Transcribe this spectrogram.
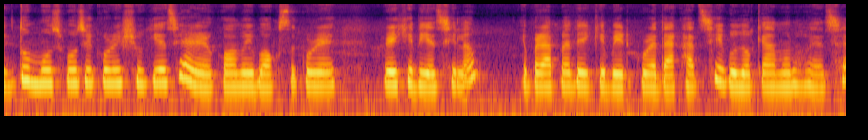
একদম মুচমুচে করে শুকিয়েছে আর এরকম আমি বক্সে করে রেখে দিয়েছিলাম। এবার আপনাদেরকে বের করে দেখাচ্ছি এগুলো কেমন হয়েছে।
